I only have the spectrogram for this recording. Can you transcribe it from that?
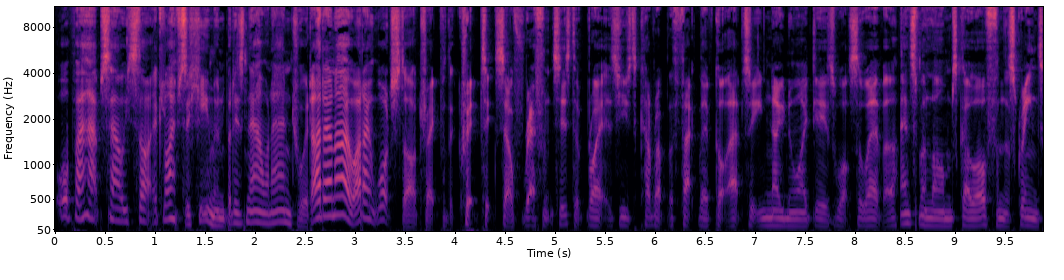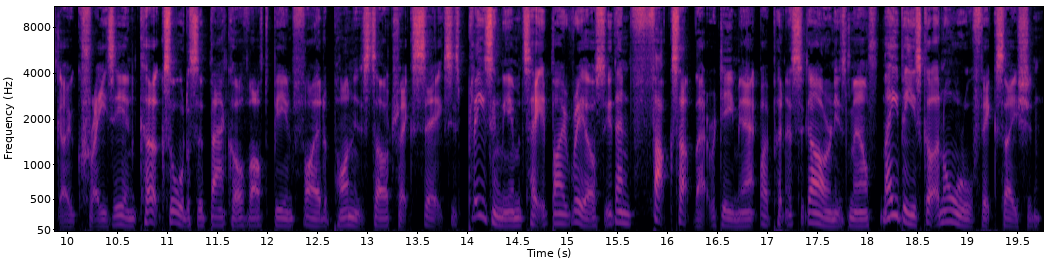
or perhaps how he started life as a human but is now an android. I don't know. I don't watch Star Trek for the cryptic self references that writers use to cover up the fact they've got absolutely no new ideas whatsoever. And some alarms go off and the screens go crazy, and Kirk's orders to back off after being fired upon in Star Trek 6 is pleasingly imitated by Rios, who then fucks up that redeeming act by putting a cigar in his mouth. Maybe he's got an oral fixation.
